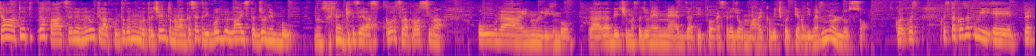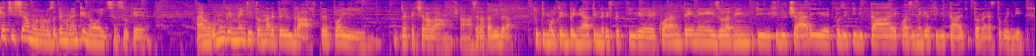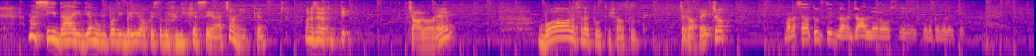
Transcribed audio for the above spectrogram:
Ciao a tutti da Faz e benvenuti alla puntata numero 397 di Bold Online stagione Bu. Non so neanche se è la scorsa, la prossima o una in un limbo. La, la decima stagione e mezza, tipo essere John Malkovich col piano di mezzo, non lo so. Quest, questa cosa qui, eh, perché ci siamo non lo sappiamo neanche noi, nel senso che avevamo comunque in mente di tornare per il draft, poi già che c'eravamo, cioè una serata libera, tutti molto impegnati nelle rispettive quarantene, isolamenti fiduciari e positività e quasi negatività e tutto il resto, quindi ma sì, dai, diamo un po' di brio a questa domenica sera. Ciao Nick. Buonasera a tutti. Ciao Lore. Buonasera a tutti, ciao a tutti. Ciao Fleccio. Buonasera a tutti, zone gialle, rosse, quello che volete.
